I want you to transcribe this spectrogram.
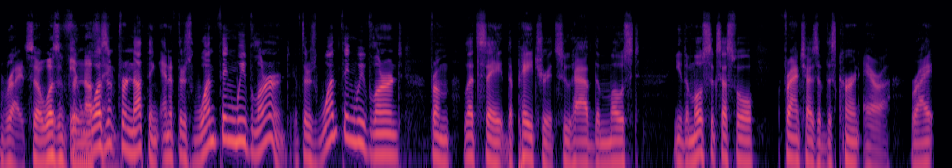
Right. So it wasn't for it nothing. wasn't for nothing. And if there's one thing we've learned, if there's one thing we've learned from, let's say, the Patriots, who have the most, you know, the most successful franchise of this current era, right?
